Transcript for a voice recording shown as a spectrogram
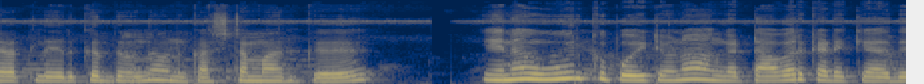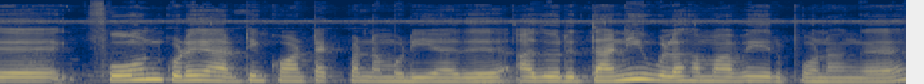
இடத்துல இருக்கிறது வந்து அவனுக்கு கஷ்டமாக இருக்குது ஏன்னா ஊருக்கு போயிட்டோன்னா அங்கே டவர் கிடைக்காது. ஃபோன் கூட யார்கிட்டையும் காண்டாக்ட் பண்ண முடியாது. அது ஒரு தனி உலகமாகவே இருப்போம் நாங்கள்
